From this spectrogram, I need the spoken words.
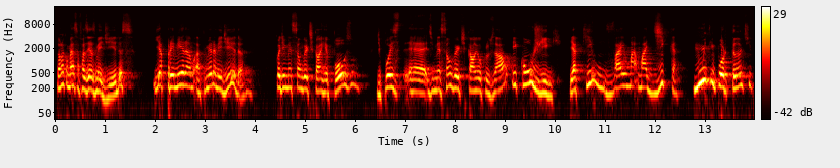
Então ela começa a fazer as medidas e a primeira, a primeira medida foi dimensão vertical em repouso, depois é, dimensão vertical em oclusal e com o jig. E aqui vai uma, uma dica muito importante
